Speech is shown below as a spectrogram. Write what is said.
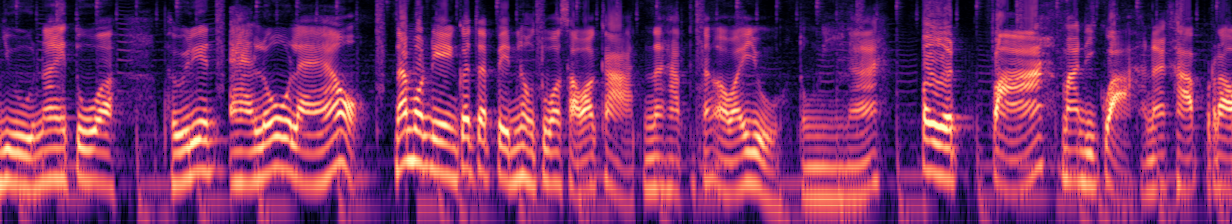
อยู่ในตัว Pavilion Aero แล้ว ด้านบนเองก็จะเป็นของตัวเสาอากาศนะครับที่ตั้งเอาไว้อยู่ตรงนี้นะ เปิดฝามาดีกว่านะครับ เรา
